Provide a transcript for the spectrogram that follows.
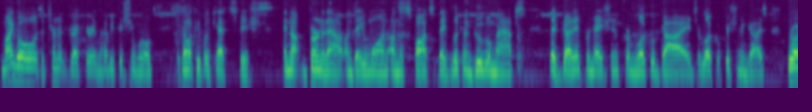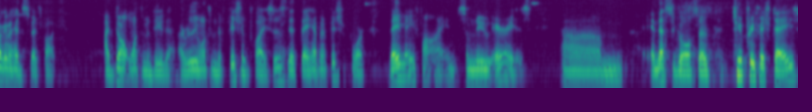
my goal as a tournament director in the Hobie fishing world is I want people to catch fish and not burn it out on day one on the spots that they've looked on Google Maps. They've got information from local guides or local fishermen guys. They're all going to head to sped spot. I don't want them to do that. I really want them to fish in places that they haven't fished before. They may find some new areas. Um, and that's the goal. So two pre-fish days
